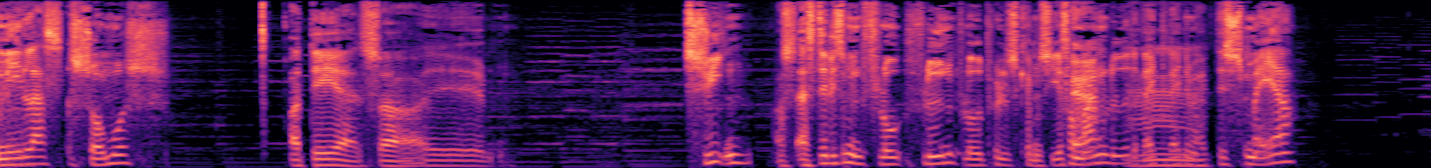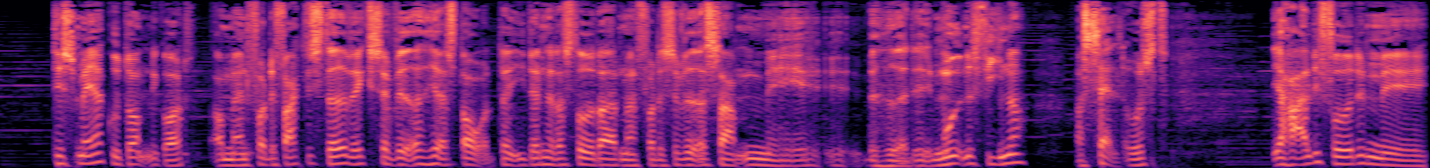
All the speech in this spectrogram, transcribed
Melas somus. Og det er altså øh, svin. Altså det er ligesom en flod, flydende blodpølse, kan man sige. Og for Ja. mange lyder det rigtig, rigtig mærkeligt. Det smager det smager guddommeligt godt, og man får det faktisk stadigvæk serveret. Her står der, i den her, der stod der, at man får det serveret sammen med, øh, hvad hedder det, modne finer og salt ost. Jeg har aldrig fået det med,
